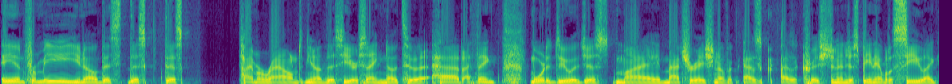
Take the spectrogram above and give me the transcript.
And for me, you know, this this this time around, you know, this year saying no to it had, I think, more to do with just my maturation of a, as as a Christian and just being able to see like.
